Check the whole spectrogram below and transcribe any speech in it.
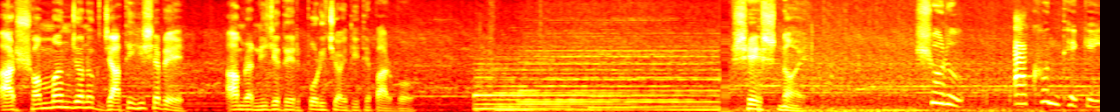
আর সম্মানজনক জাতি হিসেবে আমরা নিজেদের পরিচয় দিতে পারব। শেষ নয়। শুরু এখন থেকেই।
